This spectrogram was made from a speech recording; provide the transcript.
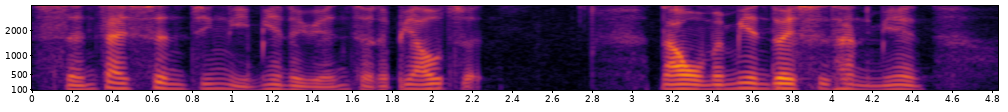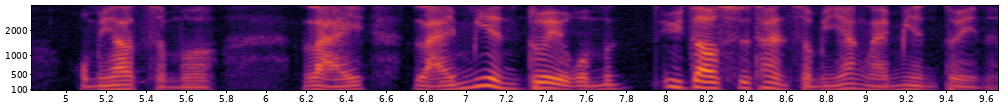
神在圣经里面的原则的标准。那我们面对试探里面，我们要怎么来来面对？我们遇到试探，怎么样来面对呢？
